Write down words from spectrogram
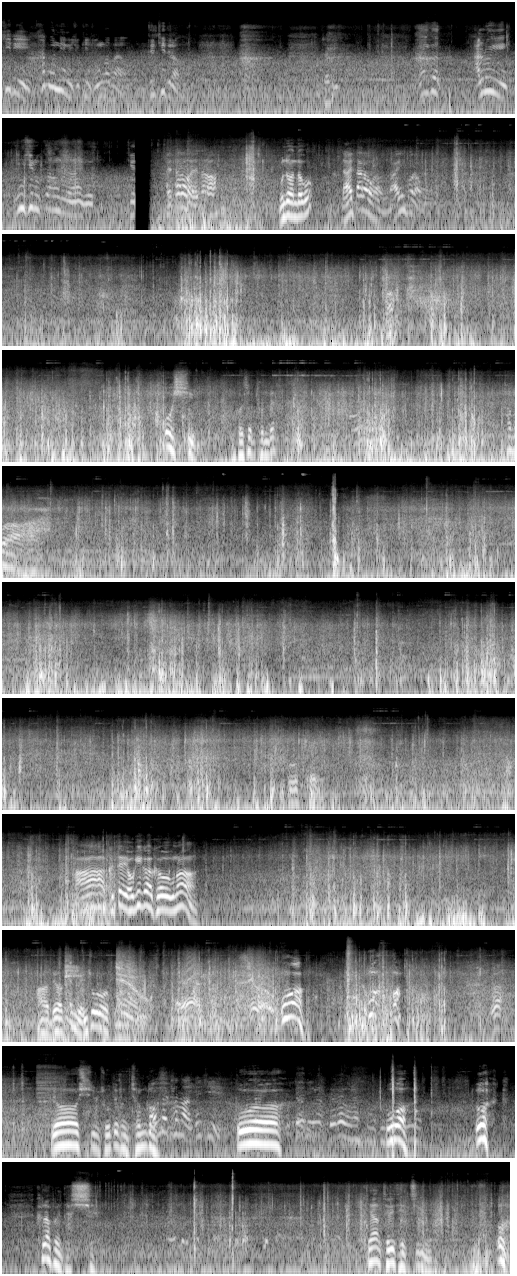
확실히 카본님이 좋긴 좋은가 봐요. 들튀더라고. 갑자기? 아 이거 알로이 임시로 껴놓은 거잖아 이거. 내 따라와 내 따라와 먼저 간다고? 날 따라오라고 라인 보라고 오씨 벌써부터인데? 오케이. 아 그때 여기가 그거구나 아 내가 이 왼쪽으로 갔구나. 우와! 우와! 우와! 야씨 저때 잘못 왔어 가운데 타면 안 되지. 우와! 우와! 우와! 큰일 날 뻔했다 씨. 그냥 들이댔지 뭐. 오. 오.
